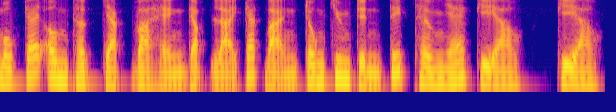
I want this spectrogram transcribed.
Một cái ôm thật chặt và hẹn gặp lại các bạn trong chương trình tiếp theo nhé Kiao, Kiao.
